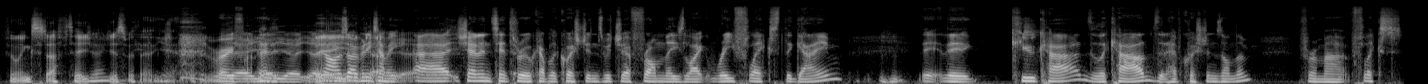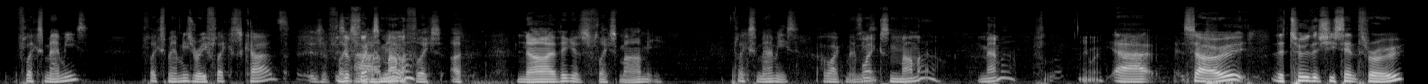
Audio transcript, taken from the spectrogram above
filling stuff, TJ. Just with that, yeah, very Yeah, funny. yeah, yeah, yeah. no, I was opening go. something. yeah. Uh, Shannon sent through a couple of questions, which are from these like reflex the game. Mhm. the the cue cards or the cards that have questions on them from uh, Flex Flex Mammies, Flex Mammies reflex cards. Is it Flex Flex, Mommy or Mama? Flex? I, no, I think it's Flex Mommy. Flex Mammies. I like Mammies. Flex Mama, Mama. Anyway, Uh, so the two that she sent through,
